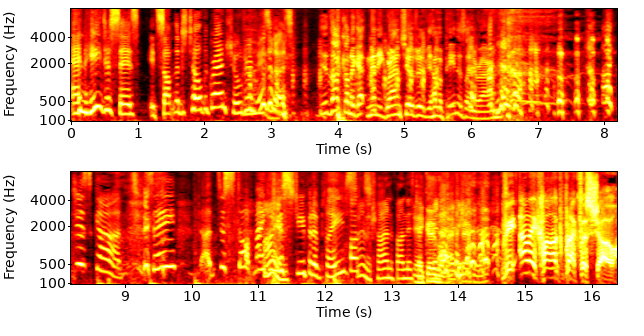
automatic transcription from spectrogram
and he just says it's something to tell the grandchildren, isn't it? You're not going to get many grandchildren if you have a penis on your arm. I just can't. See, Uh, just stop making I am- us stupider, please. I'm trying to find this Yeah, Google that. Google that. The Ali Clark Breakfast Show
